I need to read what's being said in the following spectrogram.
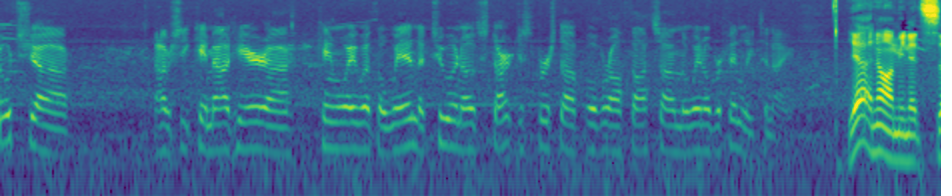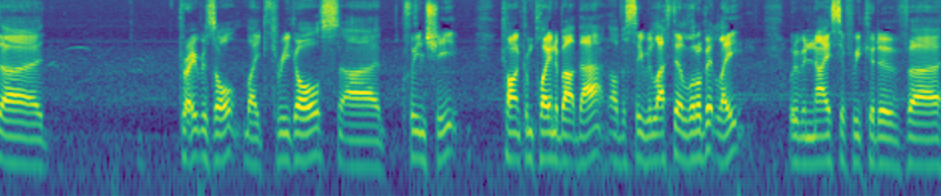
Coach, uh, obviously came out here, uh, came away with a win, a 2 0 start. Just first off, overall thoughts on the win over Findlay tonight? Yeah, no, I mean, it's a uh, great result, like three goals, uh, clean sheet. Can't complain about that. Obviously, we left it a little bit late. Would have been nice if we could have uh,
